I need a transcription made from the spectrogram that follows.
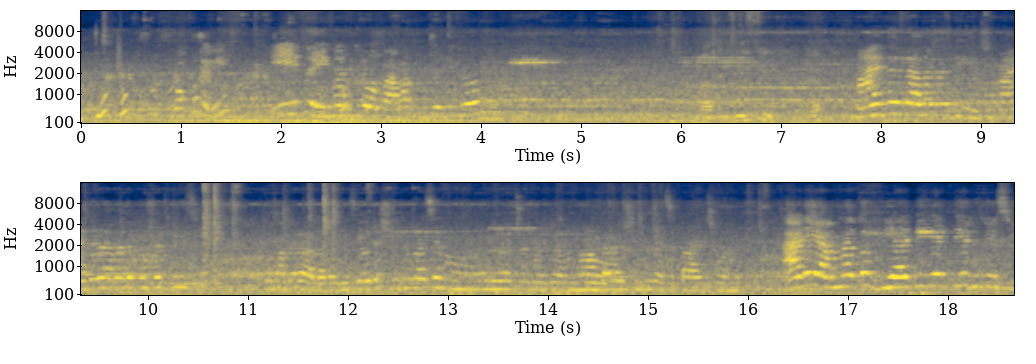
একটু কখন এলি এই তো এইমাত্র বাবা পুজো দিল মাটি দিয়েছিস? হ্যাঁ? মায়েদের আলাদা দিয়েছি মায়েদের আলাদা প্রসাদ দিয়েছি তোমাদের ওটা আলাদা দিয়েছি ওটা সিঁদুর আছে মহিলার জন্য এটা মাথার সিঁদুর আছে পায়ের জন্য আরে আমরা তো ভিআইপি গেট দিয়ে ঢুকেছি।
